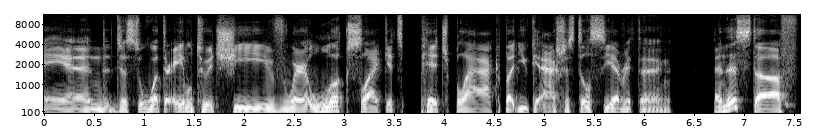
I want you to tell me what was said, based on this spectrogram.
and just what they're able to achieve where it looks like it's pitch black, but you can actually still see everything. And this stuff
